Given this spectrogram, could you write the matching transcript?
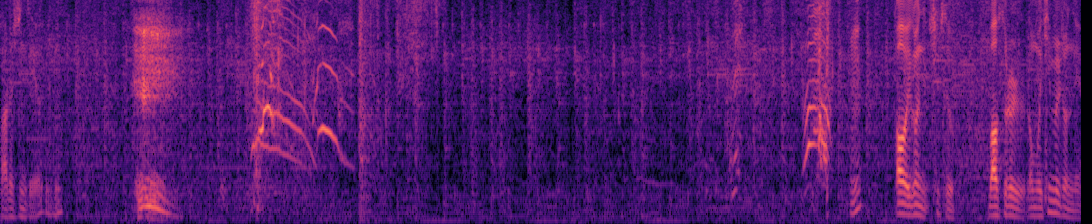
빠르신데요, 이게? 응? 어, 이건 실수. 마우스를 너무 힘을 줬네요.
